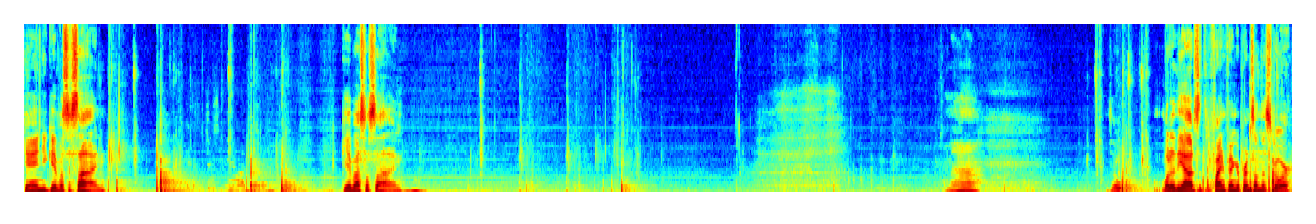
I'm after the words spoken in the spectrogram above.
Can you give us a sign? It's just me or just on the floor? Give us a sign. No. So, what are the odds that you find fingerprints on this door?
